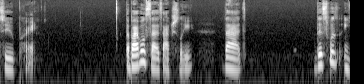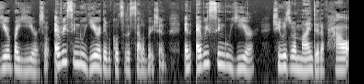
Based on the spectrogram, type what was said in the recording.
to pray. The Bible says actually that this was year by year. So every single year they would go to the celebration. And every single year she was reminded of how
